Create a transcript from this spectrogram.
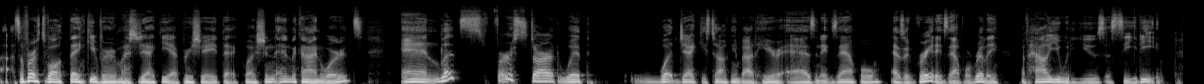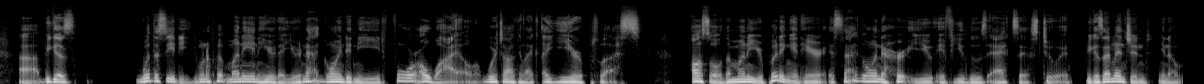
Uh, so, first of all, thank you very much, Jackie. I appreciate that question and the kind words. And let's first start with what Jackie's talking about here as an example, as a great example, really, of how you would use a CD. Uh, because with a CD, you want to put money in here that you're not going to need for a while. We're talking like a year plus. Also, the money you're putting in here, it's not going to hurt you if you lose access to it. Because I mentioned, you know,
